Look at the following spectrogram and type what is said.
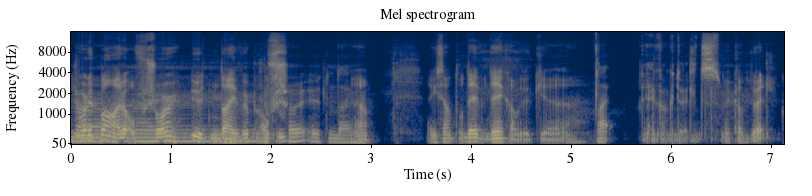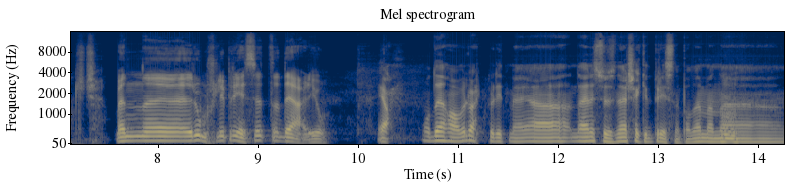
Eller var det bare offshore uten diver på? Offshore uten diver. Ja. Ikke sant? Og det, det kan vi jo ikke Nei, det er ikke aktuelt. Det er ikke aktuelt. Men uh, romslig priset, det er det jo. Ja, og det har vel vært litt med Det er en stund siden jeg sjekket prisene på det, men eh,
